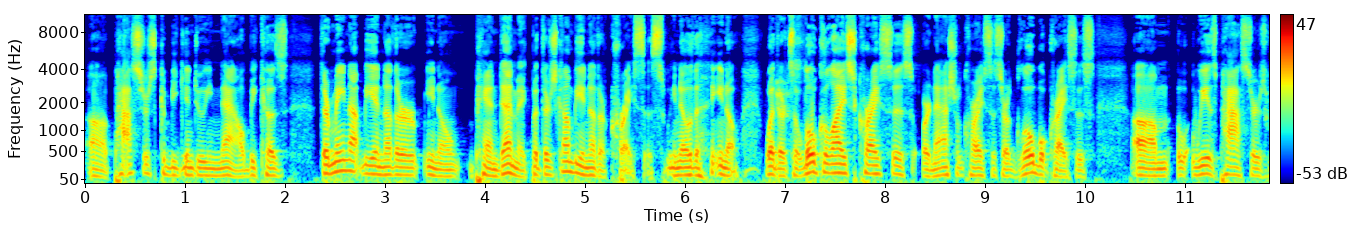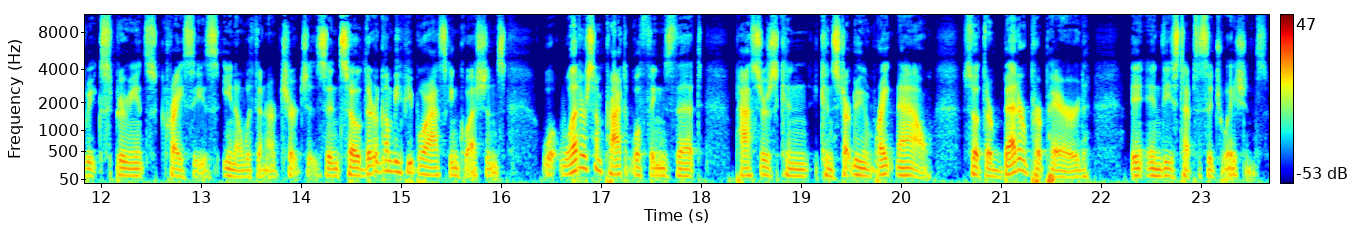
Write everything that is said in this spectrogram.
uh, pastors can begin doing now because there may not be another, you know, pandemic, but there's going to be another crisis. We know that, you know, whether it's a localized crisis or national crisis or global crisis, um, we as pastors, we experience crises, you know, within our churches. And so there are going to be people asking questions. What, what are some practical things that pastors can, can start doing right now so that they're better prepared in, in these types of situations?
